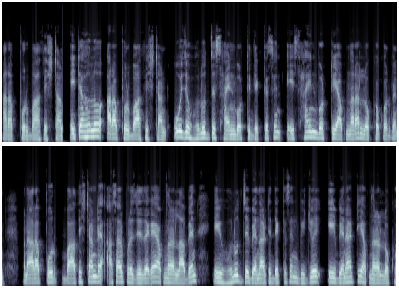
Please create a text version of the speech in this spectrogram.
আরাবপুর বাস স্ট্যান্ড। এটা হলো আরাবপুর বাস স্ট্যান্ড। ওই যে হলুদ যে সাইনবোর্ডটি দেখতেছেন, এই সাইনবোর্ডটি আপনারা লক্ষ্য করবেন। মানে আরাবপুর বাস স্ট্যান্ডে আসার পরে যে জায়গায় আপনারা লাভেন, এই হলুদ যে ব্যানারটি দেখতেছেন, ভিডিও, এই ব্যানারটি আপনারা লক্ষ্য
